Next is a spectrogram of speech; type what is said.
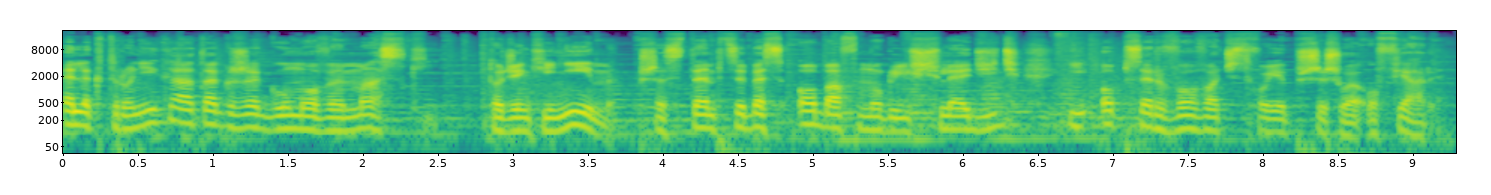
elektronika, a także gumowe maski. To dzięki nim przestępcy bez obaw mogli śledzić i obserwować swoje przyszłe ofiary.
